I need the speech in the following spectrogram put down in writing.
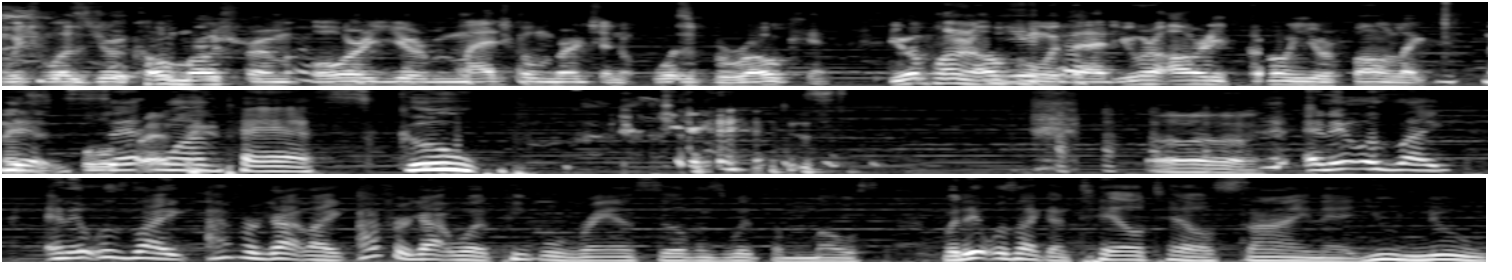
which was your co-mushroom or your magical merchant was broken. Your opponent opened yeah. with that. You were already throwing your phone like yeah, set one pass scoop. yes. uh. And it was like, and it was like I forgot like I forgot what people ran Sylvans with the most, but it was like a telltale sign that you knew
